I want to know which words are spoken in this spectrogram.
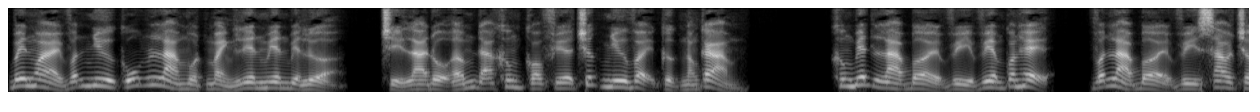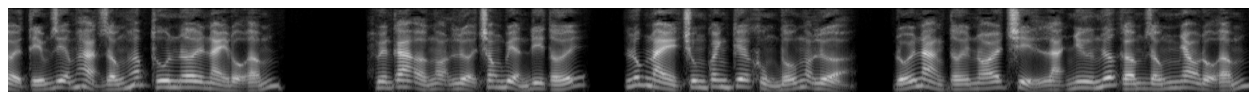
Bên ngoài vẫn như cũ là một mảnh liên miên biển lửa, chỉ là độ ấm đã không có phía trước như vậy cực nóng cảm. Không biết là bởi vì viêm quan hệ, vẫn là bởi vì sao trời tím diễm hạt giống hấp thu nơi này độ ấm. Huyền ca ở ngọn lửa trong biển đi tới, lúc này chung quanh kia khủng bố ngọn lửa, đối nàng tới nói chỉ là như nước ấm giống nhau độ ấm.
